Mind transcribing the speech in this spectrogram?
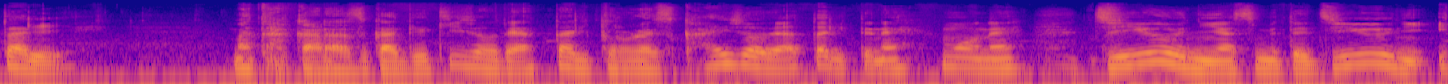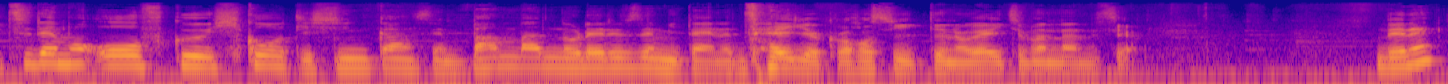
たりまあ、宝塚劇場であったりプロレス会場であったりってねもうね自由に休めて自由にいつでも往復飛行機新幹線バンバン乗れるぜみたいな財力欲しいっていうのが一番なんですよ。でね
